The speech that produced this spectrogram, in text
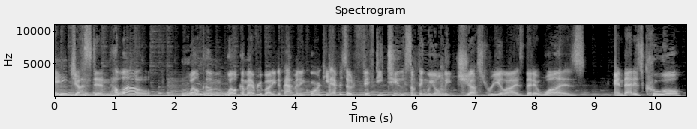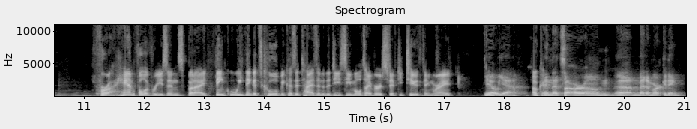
Hey, Justin. Hello. Welcome, welcome everybody to Batman in Quarantine, episode 52, something we only just realized that it was. And that is cool for a handful of reasons, but I think we think it's cool because it ties into the DC Multiverse 52 thing, right? Yeah, oh, yeah. Okay. And that's our own uh, meta marketing.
